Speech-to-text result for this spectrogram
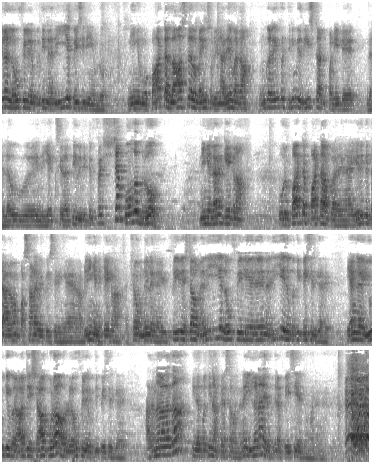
நீங்களும் லவ் ஃபெயிலியரை பற்றி நிறைய பேசிட்டீங்க ப்ரோ நீங்கள் உங்கள் பாட்டை லாஸ்ட்டில் ஒரு லைன் சொல்லுவீங்க அதே மாதிரி தான் உங்கள் லைஃப்பை திரும்பி ரீஸ்டார்ட் பண்ணிவிட்டு இந்த லவ் இந்த எக்ஸ் எல்லாத்தையும் விட்டுட்டு ஃப்ரெஷ்ஷாக போங்க ப்ரோ நீங்கள் எல்லாரும் கேட்கலாம் ஒரு பாட்டை பாட்டா பாருங்க எதுக்கு தேவையில்லாம பர்சனலாகவே பேசுறீங்க அப்படின்னு நீங்கள் என்ன கேட்கலாம். ஆக்சுவலாக ஒன்றும் இல்லைங்க. ப்ரீவியஸ்டாக அவர் நிறைய லவ் ஃபெயிலியரு நிறைய இதை பற்றி பேசியிருக்காரு. ஏங்க யூடியூபர் ஆர்ஜே ஷா கூட அவர் லவ் ஃபெயிலியர் பற்றி பேசியிருக்காரு. அதனால தான் இதை பற்றி நான் பேச வந்தேன். இல்லைனா இதை பற்றி நான் பேசியே இருக்க மாட்டேங்க. Hey, what the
